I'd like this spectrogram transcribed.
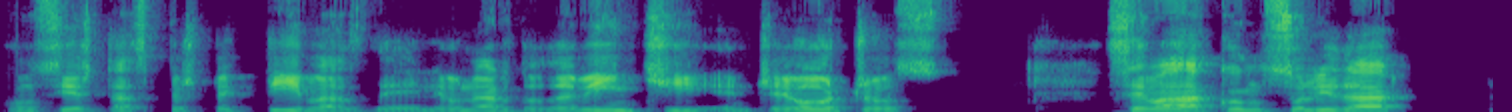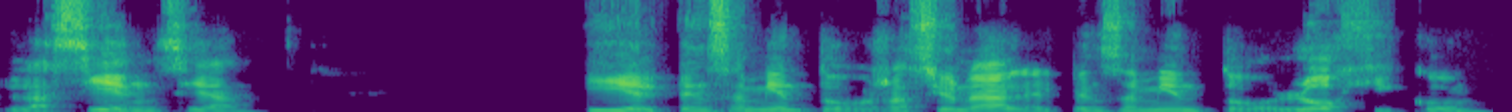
con ciertas perspectivas de Leonardo da Vinci, entre otros, se va a consolidar la ciencia y el pensamiento racional, el pensamiento lógico,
